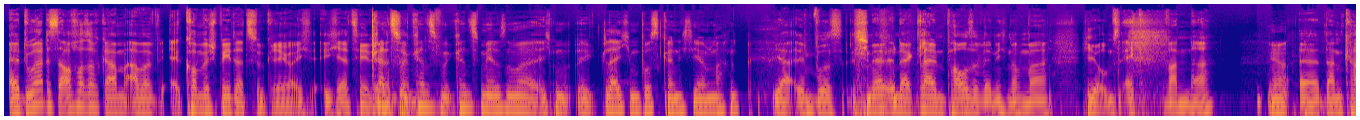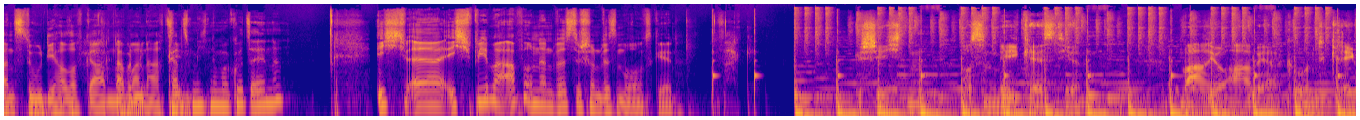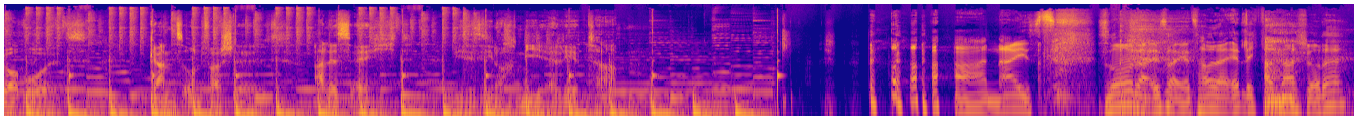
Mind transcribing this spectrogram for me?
Äh, du hattest auch Hausaufgaben, aber äh, kommen wir später zu, Gregor. Ich, ich erzähle dir Kannst das du, kannst, du- kannst du mir das nochmal, ich, mu- gleich im Bus kann ich dir dann machen. Ja, im Bus. Schnell in der kleinen Pause, wenn ich nochmal hier ums Eck wandere. Ja. Äh, dann kannst du die Hausaufgaben nochmal nachziehen. kannst du mich nochmal kurz erinnern? ich äh, ich spiele mal ab und dann wirst du schon wissen, worum es geht. Geschichten aus dem Nähkästchen. Mario Aberg und Gregor Holz. Ganz unverstellt. Alles echt, wie sie sie noch nie erlebt haben. Nice. So, da ist er. Jetzt haben wir endlich Panache, oder?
